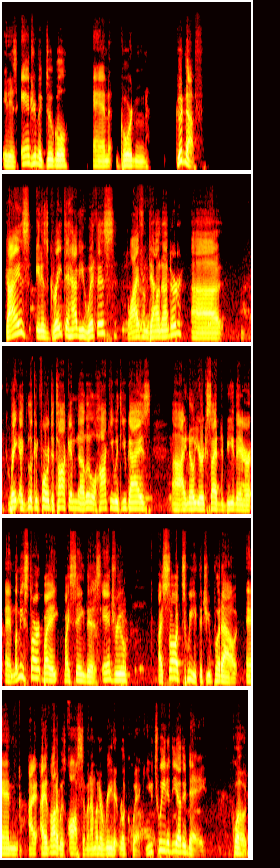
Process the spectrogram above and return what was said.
It is Andrew McDougall and Gordon Goodenough. Guys, it is great to have you with us live from down under. Uh, great. Uh, looking forward to talking a little hockey with you guys. Uh, I know you're excited to be there. And let me start by by saying this, Andrew. I saw a tweet that you put out, and I, I thought it was awesome, and I'm going to read it real quick. You tweeted the other day, quote,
